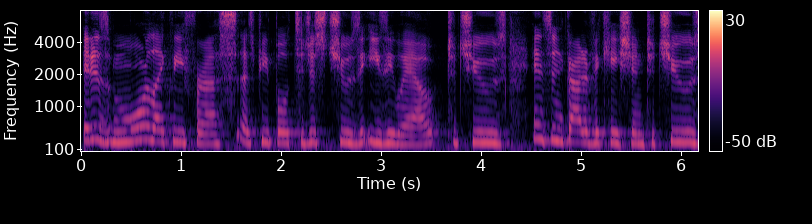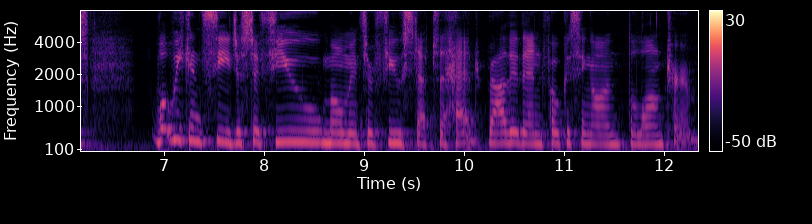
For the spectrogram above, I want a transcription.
It is more likely for us as people to just choose the easy way out, to choose instant gratification, to choose what we can see just a few moments or few steps ahead rather than focusing on the long term.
